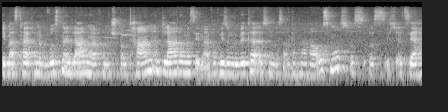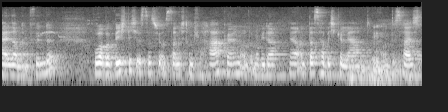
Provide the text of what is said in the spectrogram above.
eben als Teil von einer bewussten Entladung oder von einer spontanen Entladung, was eben einfach wie so ein Gewitter ist und das einfach mal raus muss, was, was ich als sehr heilsam empfinde. Wo aber wichtig ist, dass wir uns da nicht drin verhakeln und immer wieder, ja, und das habe ich gelernt. Mhm. Und das heißt,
